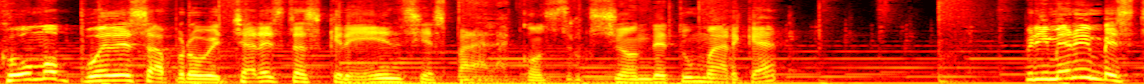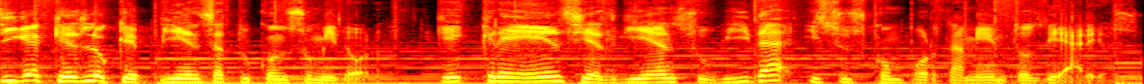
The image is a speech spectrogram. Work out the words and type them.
¿Cómo puedes aprovechar estas creencias para la construcción de tu marca? Primero investiga qué es lo que piensa tu consumidor, qué creencias guían su vida y sus comportamientos diarios.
